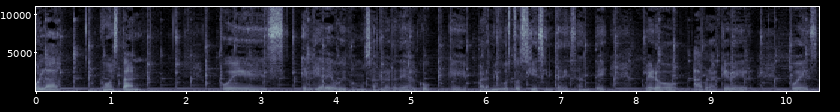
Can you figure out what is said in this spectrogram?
Hola, ¿cómo están? Pues el día de hoy vamos a hablar de algo que para mi gusto sí es interesante, pero habrá que ver pues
